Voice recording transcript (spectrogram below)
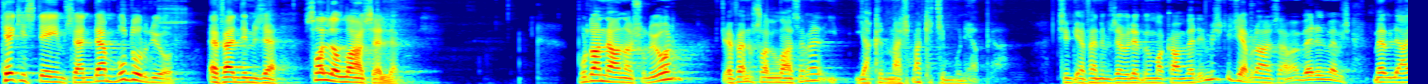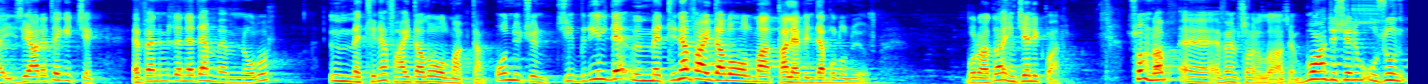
Tek isteğim senden budur diyor Efendimiz'e sallallahu aleyhi ve sellem. Buradan ne anlaşılıyor? İşte Efendimiz sallallahu aleyhi ve sellem yakınlaşmak için bunu yapıyor. Çünkü Efendimiz'e öyle bir makam verilmiş ki Cebrail aleyhisselama verilmemiş. Mevla'yı ziyarete gidecek. Efendimiz'e neden memnun olur? Ümmetine faydalı olmaktan. Onun için Cibril de ümmetine faydalı olma talebinde bulunuyor. Burada incelik var. Sonra e, Efendimiz sallallahu aleyhi ve sellem bu hadis-i şerif uzun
